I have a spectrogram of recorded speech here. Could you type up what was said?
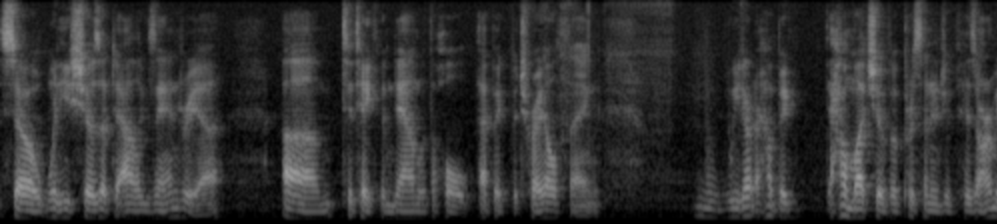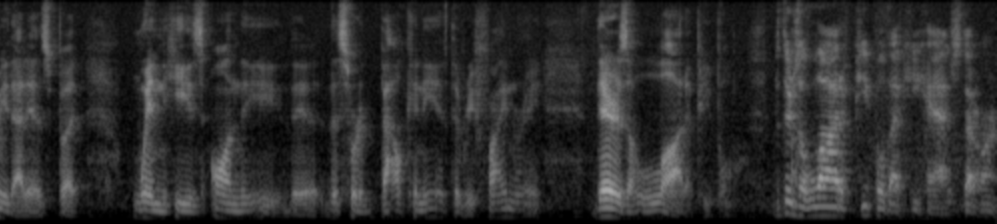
So when he shows up to Alexandria um, to take them down with the whole epic betrayal thing, we don't know how big, how much of a percentage of his army that is, but when he's on the, the, the sort of balcony at the refinery, there's a lot of people. but there's a lot of people that he has that aren't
